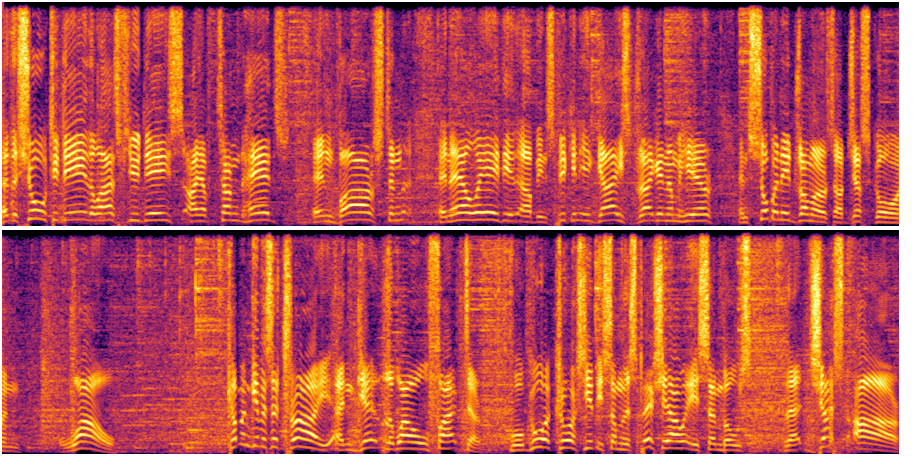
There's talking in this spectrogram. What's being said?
At the show today, the last few days, I have turned heads in bars in, in LA. I've been speaking to guys, dragging them here, and so many drummers are just going, wow. Come and give us a try and get the wow factor. We'll go across here to some of the speciality cymbals that just are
